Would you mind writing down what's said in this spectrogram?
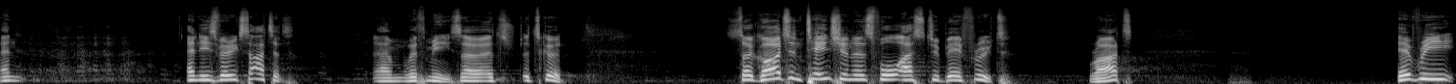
and and he's very excited um, with me. So it's it's good. So God's intention is for us to bear fruit, right? Every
